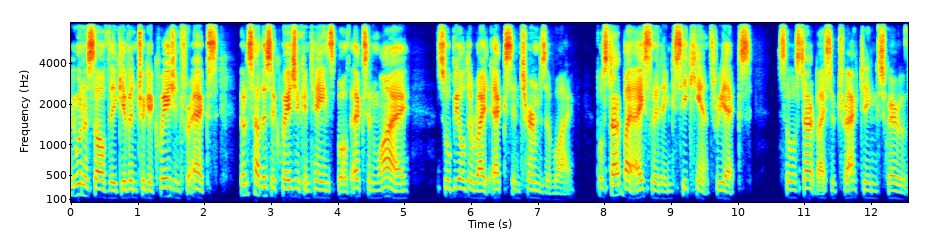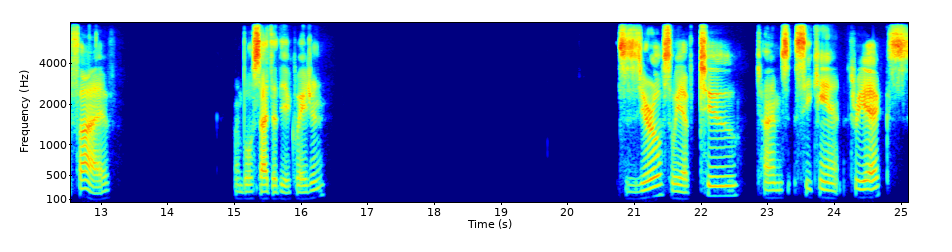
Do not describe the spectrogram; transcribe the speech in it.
We want to solve the given trig equation for x. Notice how this equation contains both x and y, so we'll be able to write x in terms of y. We'll start by isolating secant 3x. So we'll start by subtracting square root 5 on both sides of the equation. This is 0, so we have 2 times secant 3x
